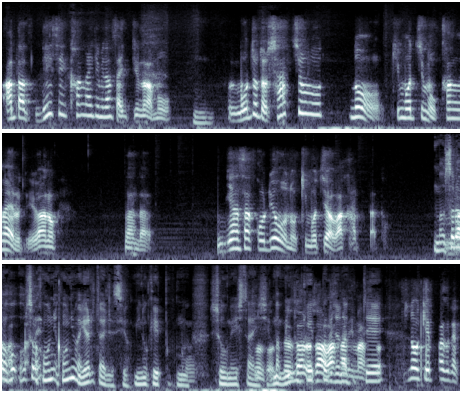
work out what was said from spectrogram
あんた冷静に考えてみなさいっていうのはもうん。う、もうちょっと社長の気持ちも考えるという、あの、なんだ、宮迫亮の気持ちは分かったと。まあ、それは、ね。それは本人本人はやりたいですよ、身の潔白も証明したいし、そうそう。まあ、身の潔白じゃなくて、。昨日潔白で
